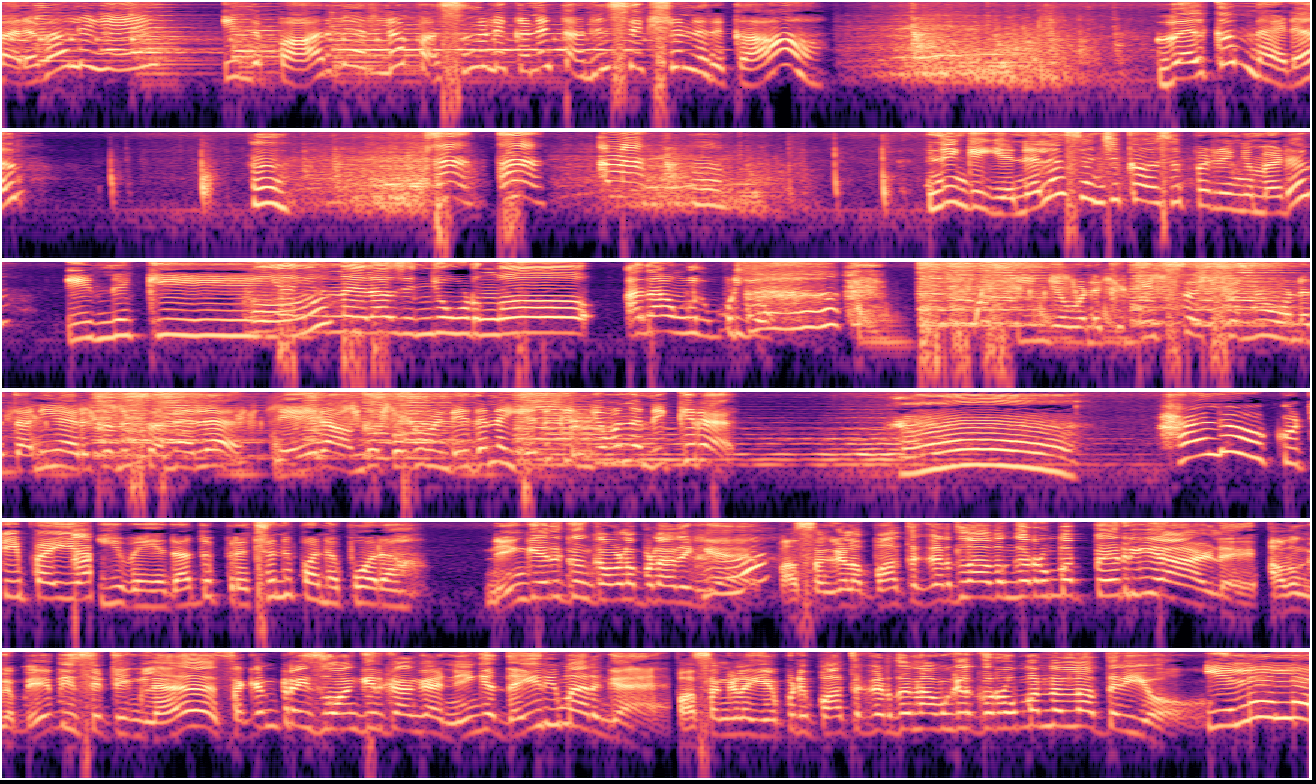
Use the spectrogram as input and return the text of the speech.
பரவாயில்லையே. இந்த பார்லர்ல பசங்களுக்குன்னு தனி செக்ஷன் இருக்கா? வெல்கம் மேடம் நீங்க என்னெல்லாம் செஞ்சுக்க ஆசைப்படுறீங்க மேடம் இன்னைக்கு என்னெல்லாம் செஞ்சு விடுங்க அதான் உங்களுக்கு பிடிக்கும். இங்க உனக்கு கிட்ஸ் செக்ஷன் உன்ன தனியா இருக்குன்னு சொன்னல நேரா அங்க போக வேண்டியதானே எதுக்கு இங்க வந்து நிக்கிற? ஹலோ குட்டி பையன். இவன் ஏதாவது பிரச்சனை பண்ண போறான் நீங்க எதுக்கும் கவலைப்படாதீங்க. பசங்களை பாத்துக்கிறதுல அவங்க ரொம்ப பெரிய ஆளு. அவங்க பேபி சிட்டிங்ல செகண்ட் பிரைஸ் வாங்கியிருக்காங்க. நீங்க தைரியமா இருங்க. பசங்களை எப்படி பாத்துக்கிறதுன்னு அவங்களுக்கு ரொம்ப நல்லா தெரியும். இல்ல இல்ல.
